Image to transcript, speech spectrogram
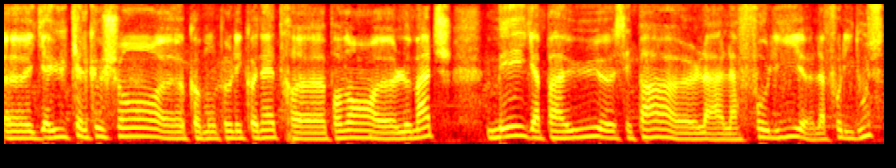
Euh, il y a eu quelques chants, euh, comme on peut les connaître pendant le match, mais il n'y a pas eu, c'est pas la, la, folie, la folie douce.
